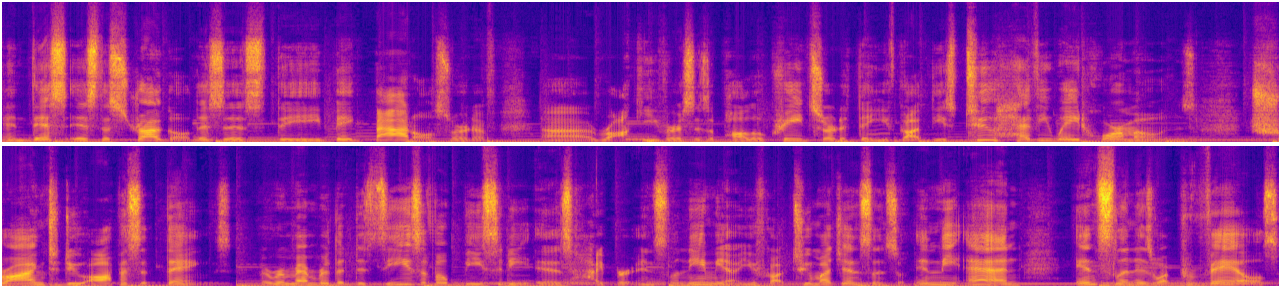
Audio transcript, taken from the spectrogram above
And this is the struggle. This is the big battle, sort of uh, Rocky versus Apollo Creed sort of thing. You've got these two heavyweight hormones trying to do opposite things. But remember, the disease of obesity is hyperinsulinemia. You've got too much insulin. So in the end, insulin is what prevails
